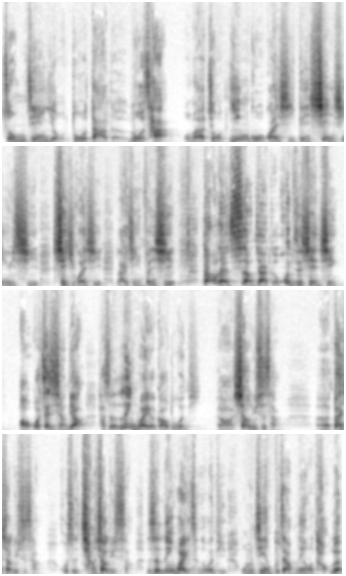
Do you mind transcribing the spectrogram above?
中间有多大的落差。我们要就因果关系跟线性预期、线性关系来进行分析。当然，市场价格会不会是线性？哦，我再次强调，它是另外一个高度问题啊，效率市场、呃，半效率市场或是强效率市场，那是另外一个层次问题。我们今天不在我们内容讨论，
